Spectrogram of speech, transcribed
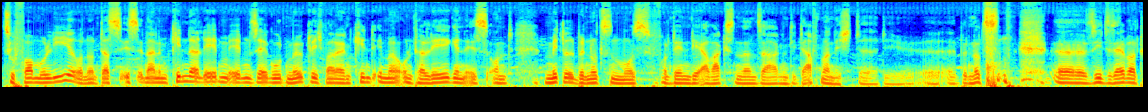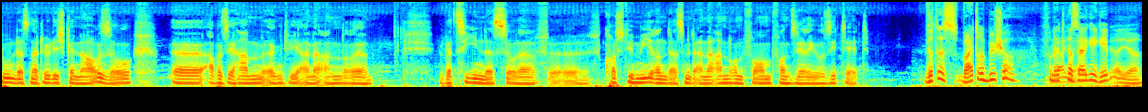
zu formulieren. Und das ist in einem Kinderleben eben sehr gut möglich, weil ein Kind immer unterlegen ist und Mittel benutzen muss, von denen die Erwachsenen sagen, die darf man nicht äh, die, äh, benutzen. Äh, sie selber tun das natürlich genauso, äh, aber sie haben irgendwie eine andere überziehen das oder äh, kostümieren das mit einer anderen Form von Seriosität. Wird es weitere Bücher von ja, Edgar Selge geben? Ja, ja.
